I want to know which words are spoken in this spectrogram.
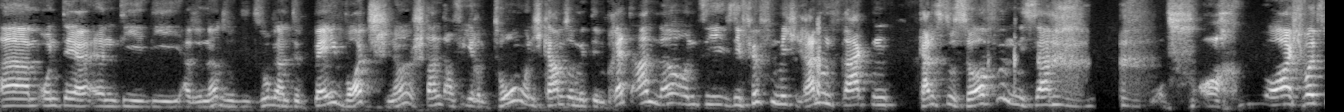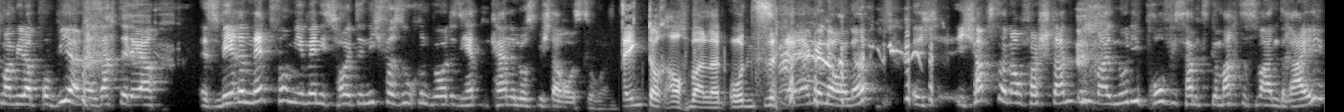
Ähm, und der, äh, die, die, also ne, so die sogenannte Baywatch, ne, stand auf ihrem Turm und ich kam so mit dem Brett an, ne, und sie, sie pfiffen mich ran und fragten, kannst du surfen? Und ich sag, och, oh, ich wollte es mal wieder probieren. Dann sagte der, es wäre nett von mir, wenn ich es heute nicht versuchen würde. Sie hätten keine Lust, mich da rauszuholen. Denk doch auch mal an uns. Ja, ja, genau, ne? Ich, ich habe es dann auch verstanden, weil nur die Profis haben es gemacht. Es waren drei.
